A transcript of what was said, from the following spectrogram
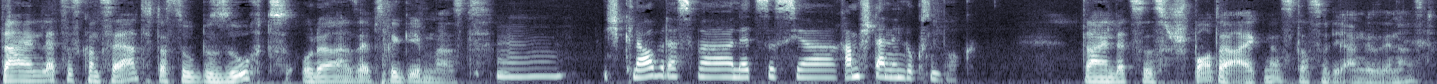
Dein letztes Konzert, das du besucht oder selbst gegeben hast? Hm, ich glaube, das war letztes Jahr Rammstein in Luxemburg. Dein letztes Sportereignis, das du dir angesehen hast?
